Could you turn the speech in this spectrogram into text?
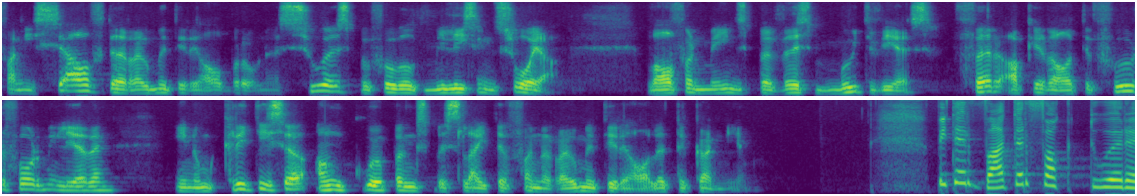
van dieselfde roumateriaalbronne soos byvoorbeeld mielies en soja waarvan mens bewus moet wees vir akkurate voerformulering en om kritiese aankopingsbesluite van roumateriale te kan neem. Pieter, watter faktore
